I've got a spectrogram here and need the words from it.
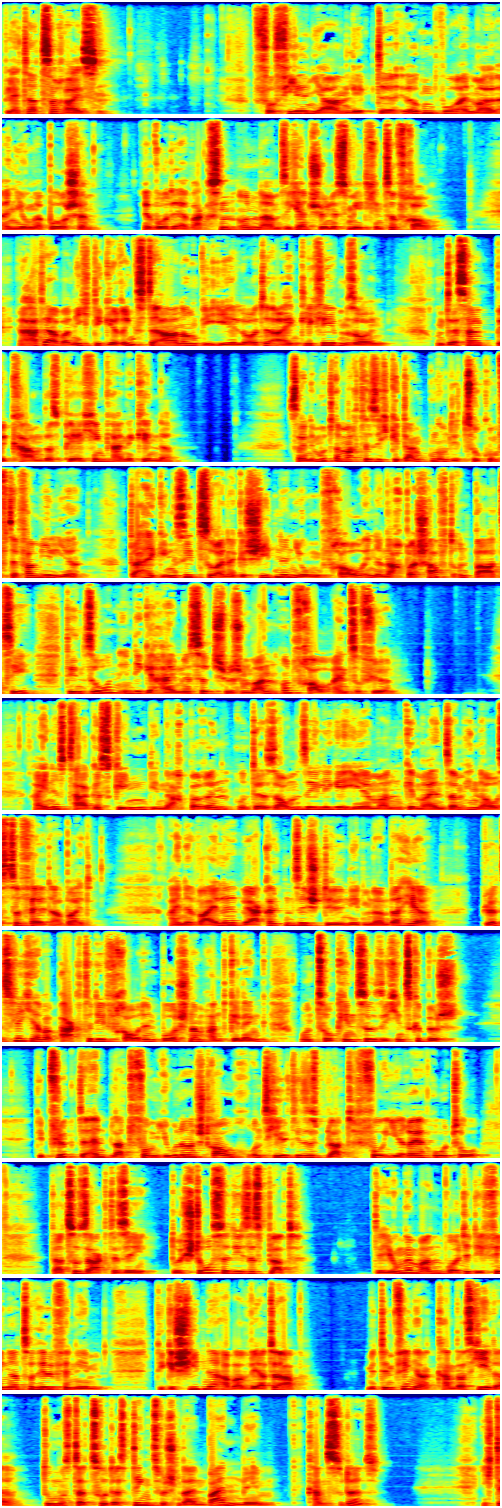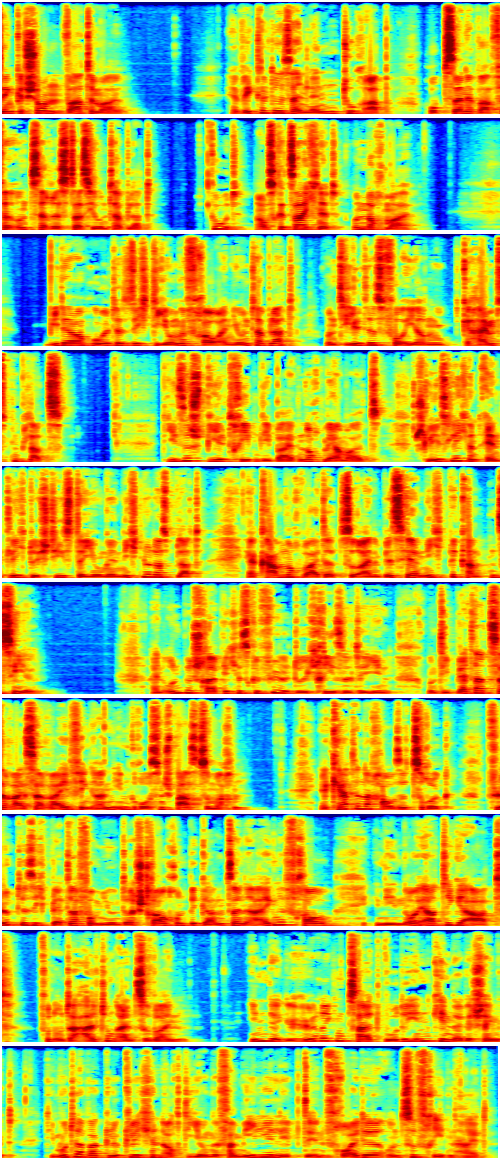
Blätter zerreißen. Vor vielen Jahren lebte irgendwo einmal ein junger Bursche. Er wurde erwachsen und nahm sich ein schönes Mädchen zur Frau. Er hatte aber nicht die geringste Ahnung, wie Eheleute eigentlich leben sollen, und deshalb bekam das Pärchen keine Kinder. Seine Mutter machte sich Gedanken um die Zukunft der Familie. Daher ging sie zu einer geschiedenen jungen Frau in der Nachbarschaft und bat sie, den Sohn in die Geheimnisse zwischen Mann und Frau einzuführen. Eines Tages gingen die Nachbarin und der saumselige Ehemann gemeinsam hinaus zur Feldarbeit. Eine Weile werkelten sie still nebeneinander her. Plötzlich aber packte die Frau den Burschen am Handgelenk und zog ihn zu sich ins Gebüsch. Die pflückte ein Blatt vom Junastrauch und hielt dieses Blatt vor ihre Hoto. Dazu sagte sie, durchstoße dieses Blatt. Der junge Mann wollte die Finger zur Hilfe nehmen, die Geschiedene aber wehrte ab. Mit dem Finger kann das jeder. Du musst dazu das Ding zwischen deinen Beinen nehmen. Kannst du das? Ich denke schon, warte mal. Er wickelte sein Lendentuch ab, hob seine Waffe und zerriss das Junterblatt. Gut, ausgezeichnet. Und nochmal. Wieder holte sich die junge Frau ein Junterblatt und hielt es vor ihren geheimsten Platz. Dieses Spiel trieben die beiden noch mehrmals. Schließlich und endlich durchstieß der Junge nicht nur das Blatt, er kam noch weiter zu einem bisher nicht bekannten Ziel. Ein unbeschreibliches Gefühl durchrieselte ihn, und die Blätterzerreißerei fing an, ihm großen Spaß zu machen. Er kehrte nach Hause zurück, pflückte sich Blätter vom Junterstrauch und begann seine eigene Frau in die neuartige Art von Unterhaltung einzuweihen. In der gehörigen Zeit wurde ihnen Kinder geschenkt, die Mutter war glücklich und auch die junge Familie lebte in Freude und Zufriedenheit.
